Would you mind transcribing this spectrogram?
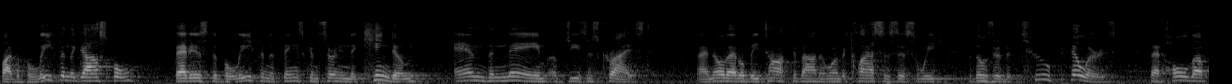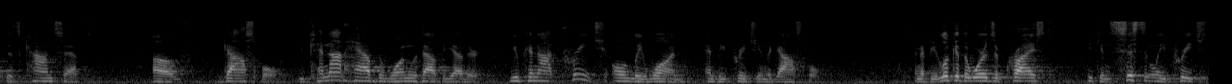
by the belief in the gospel, that is, the belief in the things concerning the kingdom and the name of Jesus Christ. I know that'll be talked about in one of the classes this week, but those are the two pillars that hold up this concept of gospel. You cannot have the one without the other. You cannot preach only one and be preaching the gospel. And if you look at the words of Christ, he consistently preached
